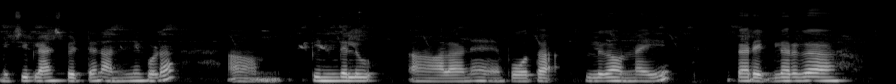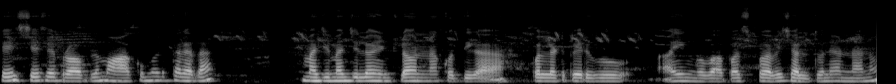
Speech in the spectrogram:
మిర్చి ప్లాంట్స్ పెట్టాను. అన్నీ కూడా పిందెలు అలానే పూత ఫుల్గా ఉన్నాయి. ఇంకా రెగ్యులర్గా ఫేస్ చేసే ప్రాబ్లం ఆకుముడత కదా. మధ్య మధ్యలో ఇంట్లో ఉన్న కొద్దిగా పొల్లటి పెరుగు ఇంగువ పసుపు అవి చల్లుతూనే ఉన్నాను.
